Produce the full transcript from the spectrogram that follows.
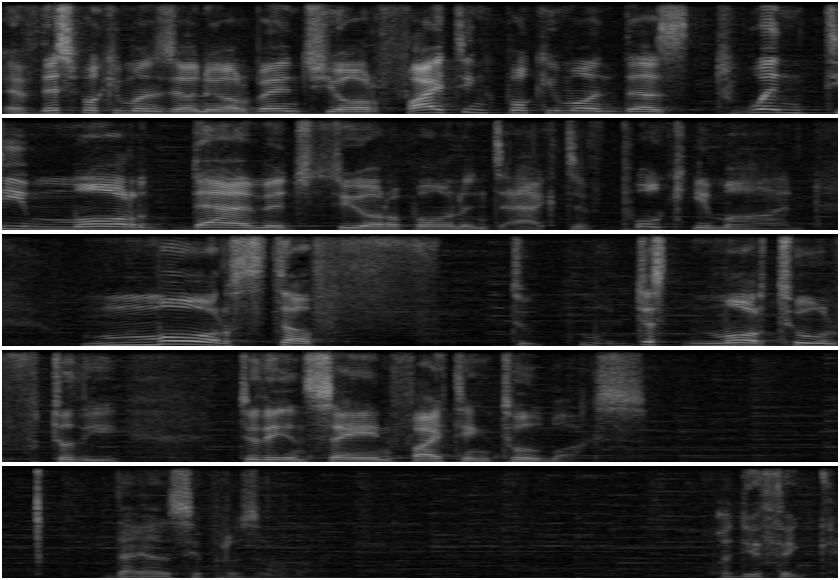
If this Pokemon is on your bench, your fighting Pokemon does 20 more damage to your opponent active Pokemon. More stuff to just more tool to the to the insane fighting toolbox. Diancie Prism. What do you think?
